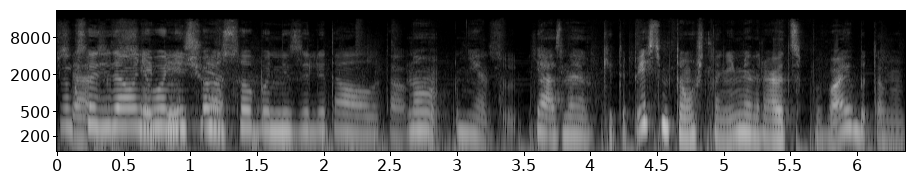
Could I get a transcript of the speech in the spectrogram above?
Ну, вся- кстати, да, у него песни- ничего особо не залетало так. ну, нет, я знаю какие-то песни, потому что они мне нравятся по вайбу, там,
